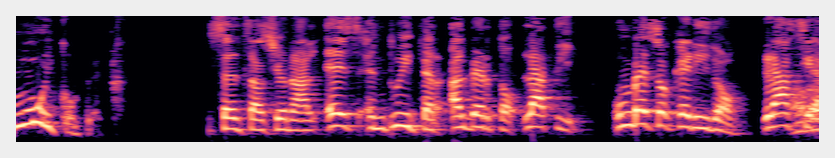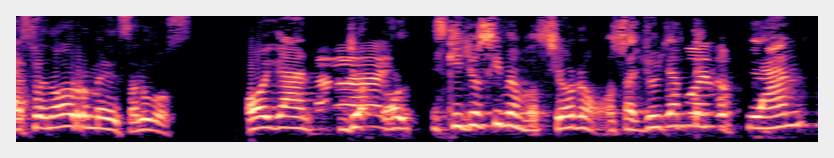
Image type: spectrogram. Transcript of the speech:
muy completa. Sensacional. Es en Twitter, Alberto Lati. Un beso querido. Gracias. Un beso enorme. Saludos. Oigan, yo, es que yo sí me emociono. O sea, yo ya tengo plan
